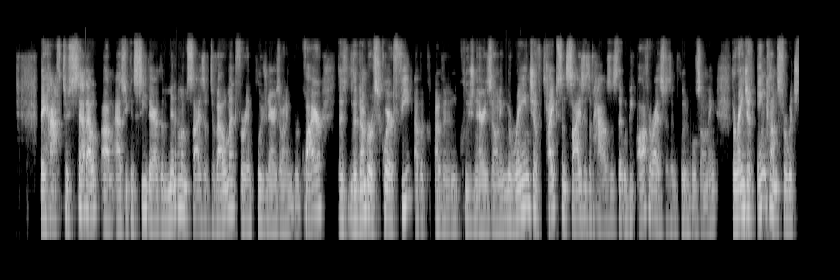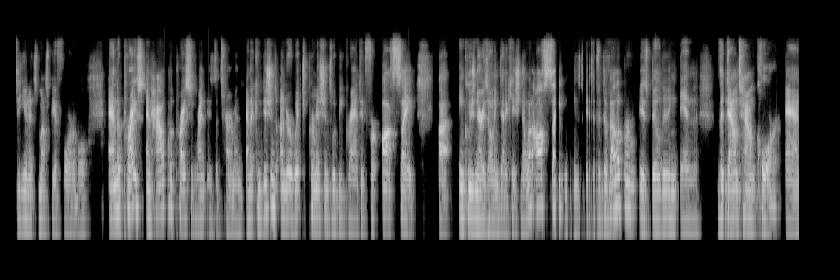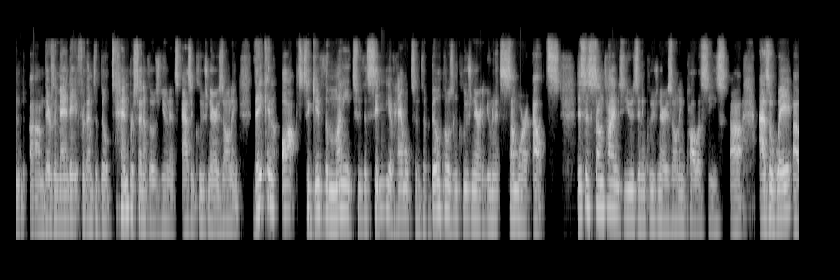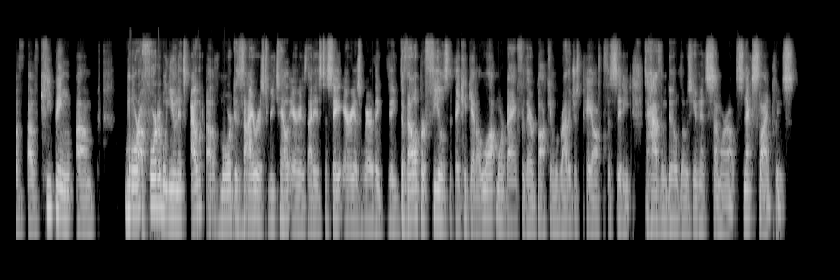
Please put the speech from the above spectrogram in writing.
They have to set out, um, as you can see there, the minimum size of development for inclusionary zoning require, the, the number of square feet of, a, of inclusionary zoning, the range of types and sizes of houses that would be authorized as includable zoning, the range of incomes for which the units must be affordable, and the price and how the price and rent is determined, and the conditions under which permissions would be granted for off-site uh, inclusionary zoning dedication. Now, what offsite means is if a developer is building in the downtown core and um, there's a mandate for them to build 10% of those units as inclusionary zoning, they can opt to give the money to the city of Hamilton to build those inclusionary units somewhere else. This is sometimes used in inclusionary zoning policies uh, as a way of, of keeping um, more affordable units out of more desirous retail areas. That is to say, areas where the, the developer feels that they could get a lot more bang for their buck and would rather just pay off the city to have them build those units somewhere else. Next slide, please.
